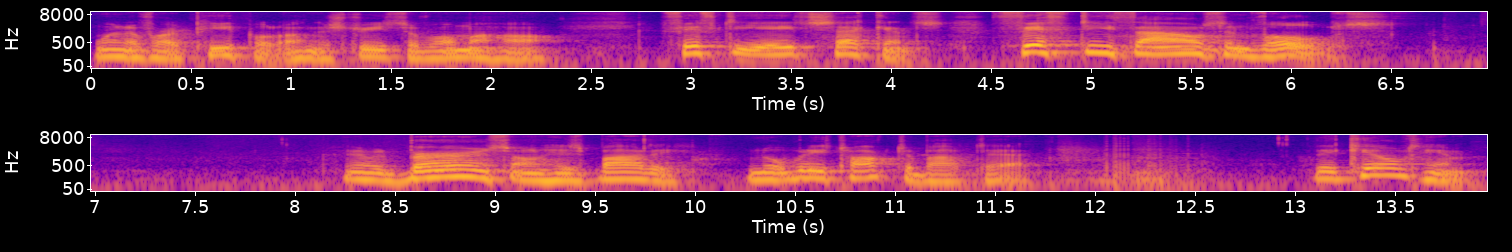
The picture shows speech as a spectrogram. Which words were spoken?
one of our people on the streets of Omaha. 58 seconds, 50,000 volts. You know, burns on his body. Nobody talked about that. They killed him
